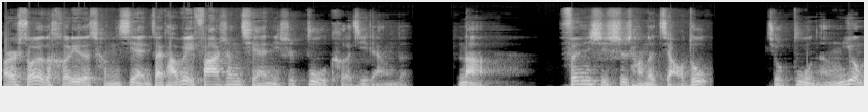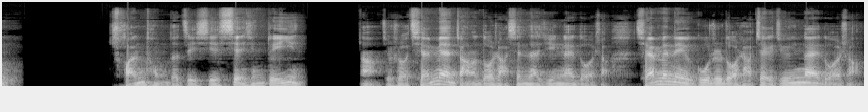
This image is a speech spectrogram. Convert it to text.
而所有的合力的呈现，在它未发生前，你是不可计量的。那分析市场的角度就不能用。传统的这些线性对应，啊，就说前面涨了多少，现在就应该多少；前面那个估值多少，这个就应该多少，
